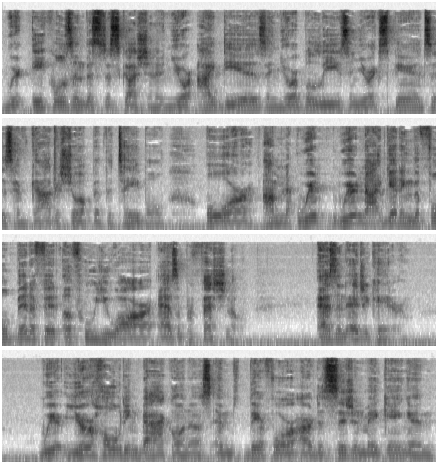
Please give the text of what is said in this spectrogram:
We're equals in this discussion, and your ideas and your beliefs and your experiences have got to show up at the table, or I'm not. We're we're not getting the full benefit of who you are as a professional, as an educator we're, you're holding back on us, and therefore our decision making and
